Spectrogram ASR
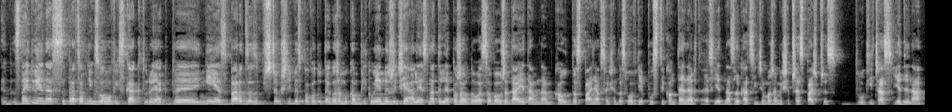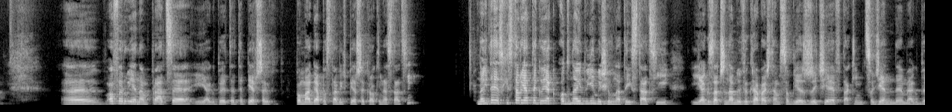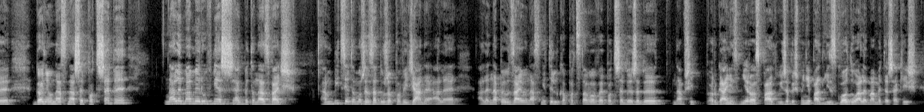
znajduje nas pracownik złomowiska, który jakby nie jest bardzo szczęśliwy z powodu tego, że mu komplikujemy życie, ale jest na tyle porządną osobą, że daje tam nam kołd do spania, w sensie dosłownie pusty kontener. To jest jedna z lokacji, gdzie możemy się przespać przez długi czas, jedyna. E, oferuje nam pracę i jakby te, te pierwsze, pomaga postawić pierwsze kroki na stacji. No i to jest historia tego, jak odnajdujemy się na tej stacji i jak zaczynamy wykrawać tam sobie życie w takim codziennym, jakby gonią nas nasze potrzeby, no ale mamy również, jakby to nazwać, ambicje to może za dużo powiedziane, ale, ale napełdzają nas nie tylko podstawowe potrzeby, żeby nam się organizm nie rozpadł i żebyśmy nie padli z głodu, ale mamy też jakieś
